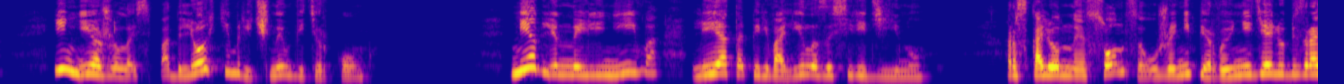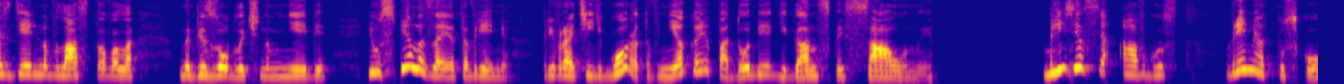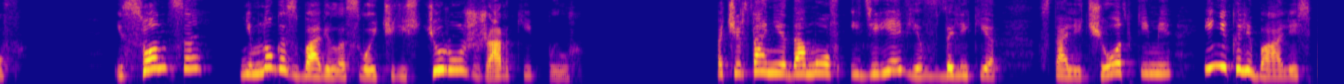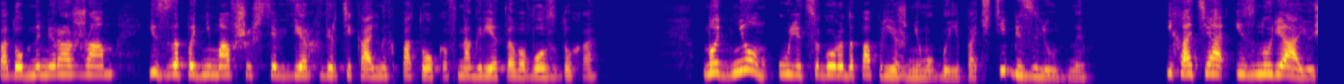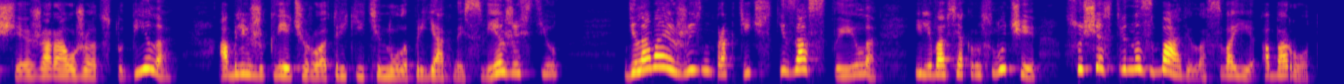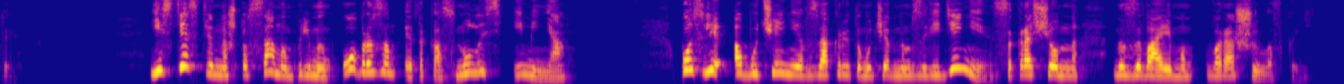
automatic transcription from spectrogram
и нежилась под легким речным ветерком. Медленно и лениво лето перевалило за середину. Раскаленное солнце уже не первую неделю безраздельно властвовало на безоблачном небе и успело за это время превратить город в некое подобие гигантской сауны. Близился август – время отпусков, и солнце немного сбавило свой чересчур жаркий пыл. Очертания домов и деревьев вдалеке стали четкими и не колебались, подобно миражам из-за поднимавшихся вверх вертикальных потоков нагретого воздуха. Но днем улицы города по-прежнему были почти безлюдны. И хотя изнуряющая жара уже отступила, а ближе к вечеру от реки тянуло приятной свежестью, деловая жизнь практически застыла или, во всяком случае, существенно сбавила свои обороты. Естественно, что самым прямым образом это коснулось и меня. После обучения в закрытом учебном заведении, сокращенно называемом Ворошиловкой,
